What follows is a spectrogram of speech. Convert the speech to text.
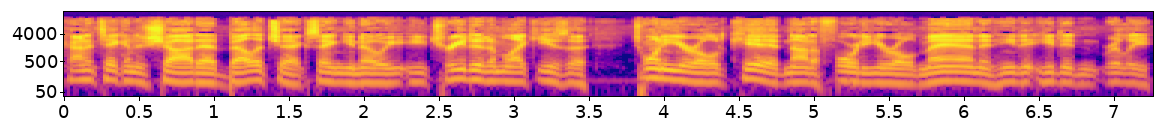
kind of taking a shot at Belichick, saying, you know, he, he treated him like he's a 20 year old kid, not a 40 year old man, and he, he didn't really,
